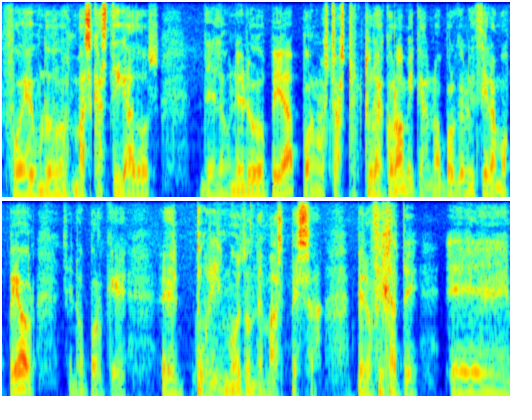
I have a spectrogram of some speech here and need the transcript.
Fue uno de los más castigados de la Unión Europea por nuestra estructura económica, no porque lo hiciéramos peor, sino porque el turismo es donde más pesa. Pero fíjate, eh,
